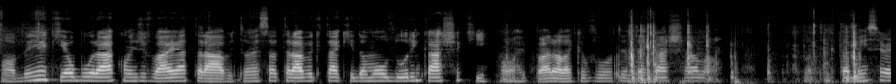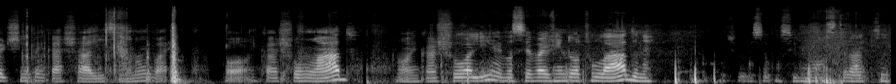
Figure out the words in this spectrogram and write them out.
Ó, bem aqui é o buraco onde vai a trava. Então essa trava que tá aqui da moldura encaixa aqui. Ó, repara lá que eu vou tentar encaixar lá, ó. Ela tem que estar tá bem certinho para encaixar ali, senão não vai. Ó, encaixou um lado, ó, encaixou ali, aí você vai vir do outro lado, né? Deixa eu ver se eu consigo mostrar aqui.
